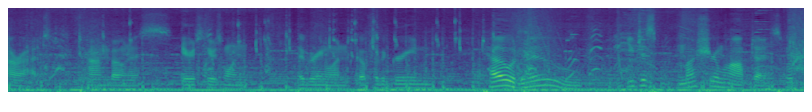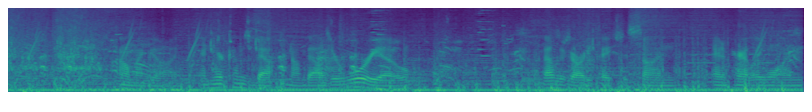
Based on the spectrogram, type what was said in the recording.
Alright, time bonus. Here's here's one. The green one. Go for the green. Toad, move! You just mushroom hopped us. What? Oh my god. And here comes Bowser, not Bowser, Wario. Bowser's already faced his son, and apparently won.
